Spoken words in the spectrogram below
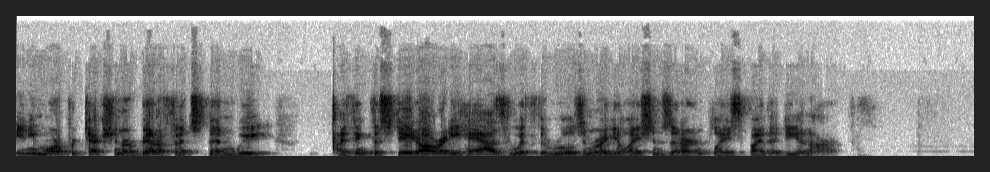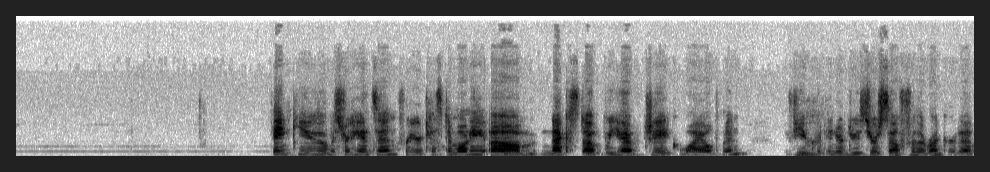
any more protection or benefits than we, I think the state already has with the rules and regulations that are in place by the DNR. Thank you, Mr. Hansen, for your testimony. Um, next up, we have Jake Wildman. If you could introduce yourself for the record and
